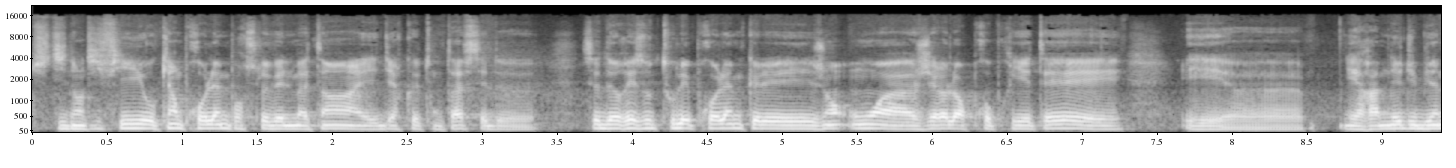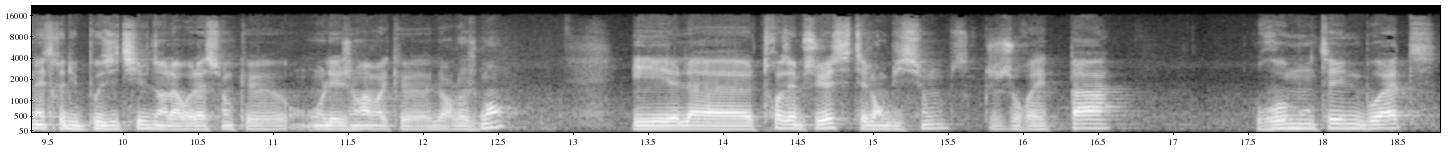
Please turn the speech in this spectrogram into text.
tu t'identifies, aucun problème pour se lever le matin et dire que ton taf, c'est de, résoudre tous les problèmes que les gens ont à gérer leur propriété et, euh, ramener du bien-être et du positif dans la relation qu'ont les gens avec euh, leur logement. Et le troisième sujet, c'était l'ambition. Je j'aurais pas remonté une boîte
